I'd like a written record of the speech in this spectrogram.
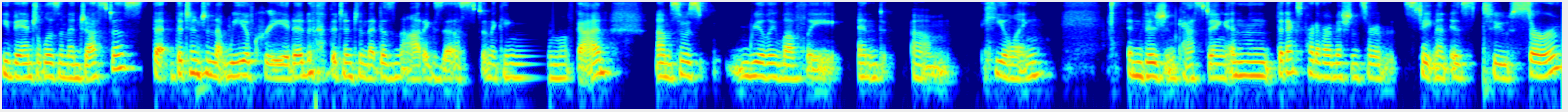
evangelism and justice that the tension that we have created the tension that does not exist in the kingdom of god um, so it's really lovely and um, healing and vision casting. And the next part of our mission serve statement is to serve.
